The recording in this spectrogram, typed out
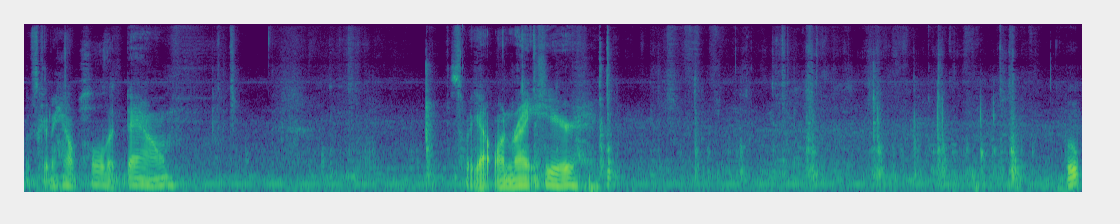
That's going to help hold it down. We got one right here. Oop.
